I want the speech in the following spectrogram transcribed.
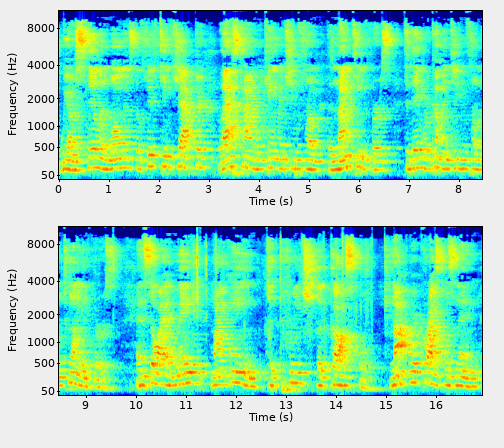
We are still in Romans, the 15th chapter. Last time we came at you from the 19th verse. Today we're coming to you from the 20th verse. And so I have made it my aim to preach the gospel, not where Christ was named,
